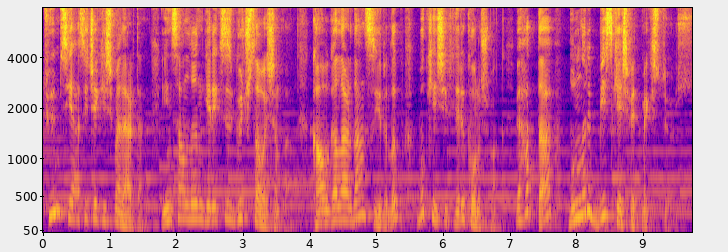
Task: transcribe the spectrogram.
tüm siyasi çekişmelerden, insanlığın gereksiz güç savaşından, kavgalardan sıyrılıp bu keşifleri konuşmak ve hatta bunları biz keşfetmek istiyoruz.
